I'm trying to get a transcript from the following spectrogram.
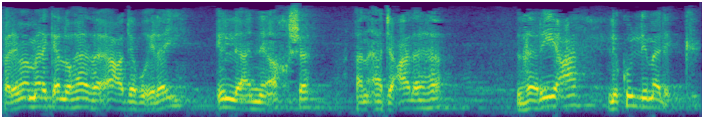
فالإمام مالك قال له هذا أعجب إلي إلا أني أخشى أن أجعلها ذريعة لكل ملك.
